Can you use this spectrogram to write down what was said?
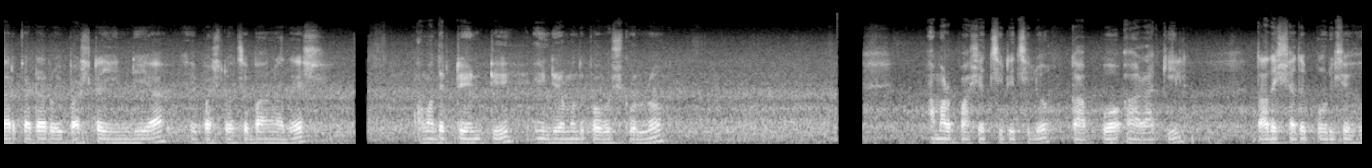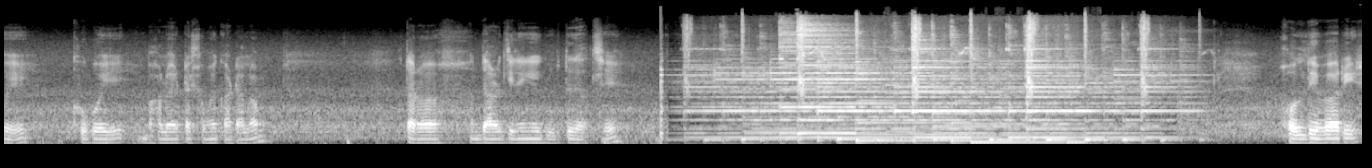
তারকাটার ওই পাশটা ইন্ডিয়া, এই পাশটা হচ্ছে বাংলাদেশ। আমাদের ট্রেনটি ইন্ডিয়ার মধ্যে প্রবেশ করল। আমার পাশের সিটে ছিল কাব্য আর আকিল। তাদের সাথে পরিচয় হয়ে খুবই ভালো একটা সময় কাটালাম। তারা দার্জিলিংয়ে ঘুরতে যাচ্ছে। হলদিবাড়ির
